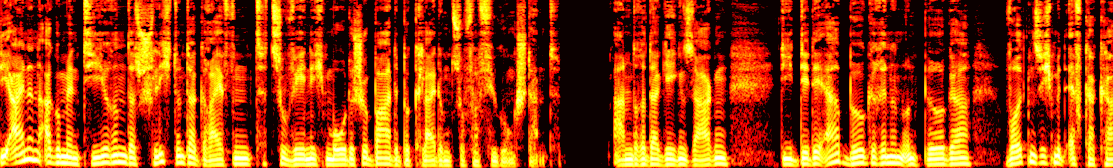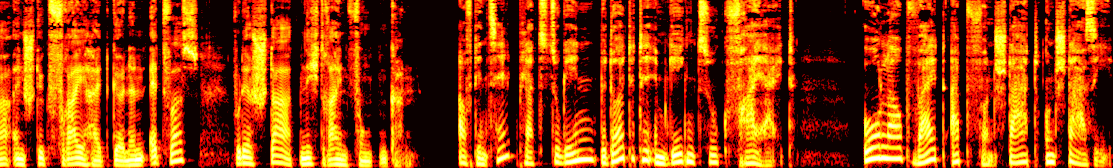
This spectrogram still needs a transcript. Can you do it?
Die einen argumentieren, dass schlicht und ergreifend zu wenig modische Badebekleidung zur Verfügung stand. Andere dagegen sagen, die DDR-Bürgerinnen und Bürger wollten sich mit FKK ein Stück Freiheit gönnen, etwas, wo der Staat nicht reinfunken kann. Auf den Zeltplatz zu gehen bedeutete im Gegenzug Freiheit. Urlaub weit ab von Staat und Stasi.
